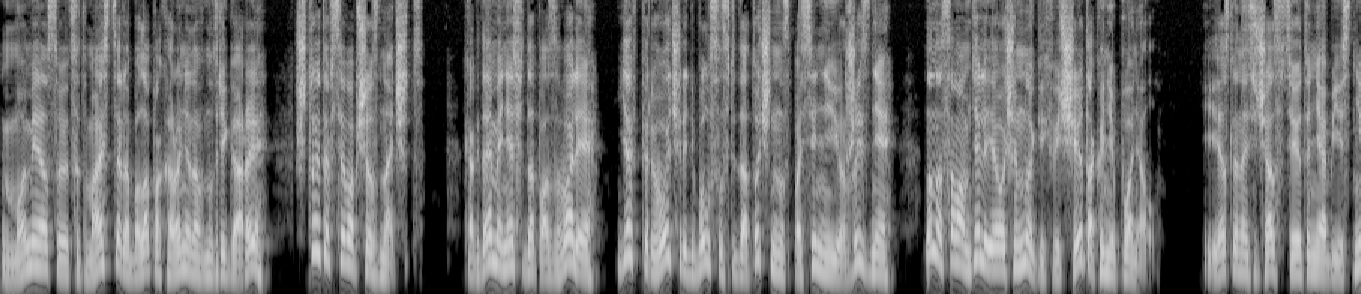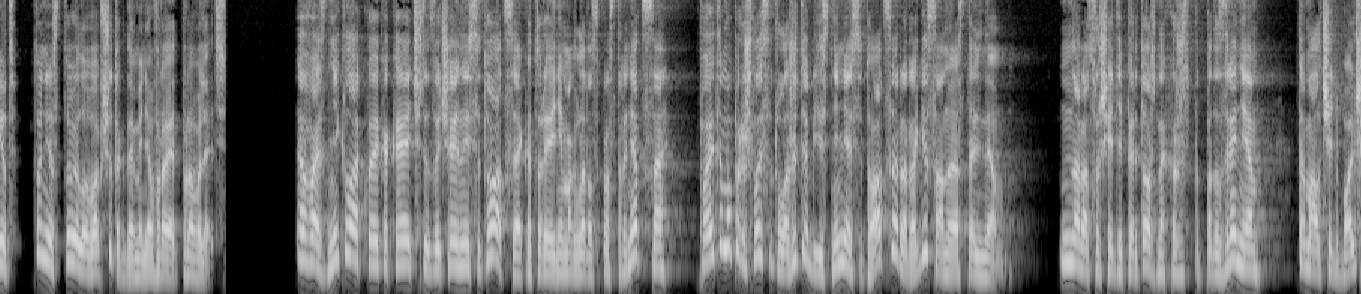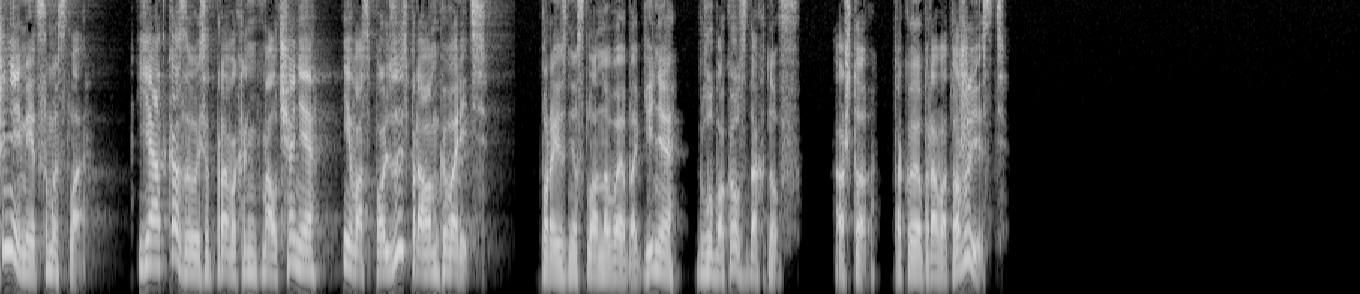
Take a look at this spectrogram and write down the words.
Мумия суицид-мастера была похоронена внутри горы. Что это все вообще значит? Когда меня сюда позвали, я в первую очередь был сосредоточен на спасении ее жизни, но на самом деле я очень многих вещей так и не понял. Если она сейчас все это не объяснит, то не стоило вообще тогда меня в рай отправлять. Возникла кое-какая чрезвычайная ситуация, которая не могла распространяться, поэтому пришлось отложить объяснение ситуации Рараги-сану и остальным. Но раз уж я теперь тоже нахожусь под подозрением, то молчать больше не имеет смысла. Я отказываюсь от права хранить молчание и воспользуюсь правом говорить», произнесла новая богиня, глубоко вздохнув. «А что, такое право тоже есть?»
